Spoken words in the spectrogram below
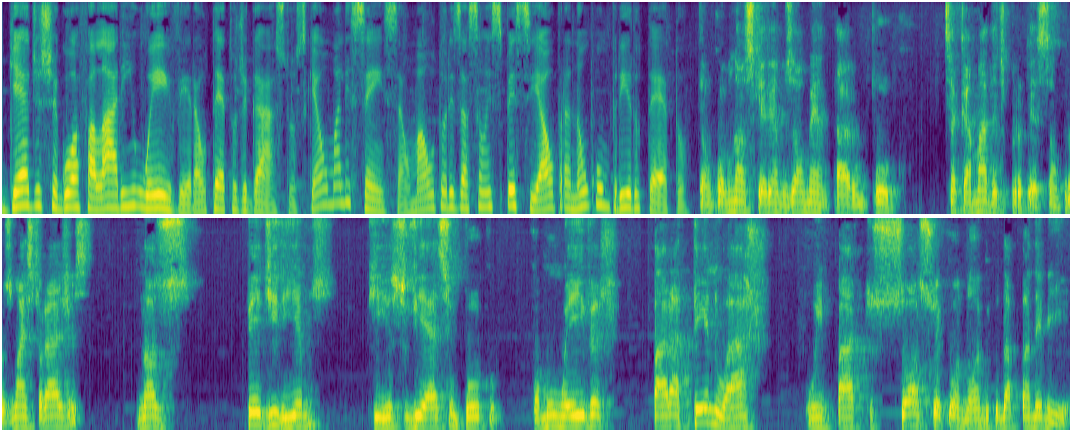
Guedes chegou a falar em waiver ao teto de gastos, que é uma licença, uma autorização especial para não cumprir o teto. Então, como nós queremos aumentar um pouco essa camada de proteção para os mais frágeis, nós pediríamos que isso viesse um pouco como um waiver para atenuar o impacto socioeconômico da pandemia.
